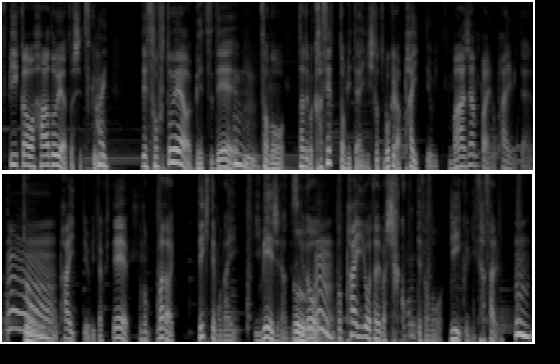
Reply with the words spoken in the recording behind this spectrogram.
スピーカーはハードウェアとして作る、はいでソフトウェアは別で、うん。うんその例えばカセットみたいに一つ僕らパイって呼び麻雀パイのパイみたいな、うん。パイって呼びたくてそのまだできてもないイメージなんですけど、うん。そのパイを例えばシャコンってそのリークに刺さる。うん。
